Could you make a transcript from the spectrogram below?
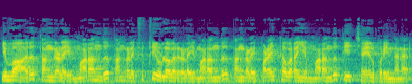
இவ்வாறு தங்களை மறந்து தங்களை சுற்றியுள்ளவர்களை மறந்து தங்களை படைத்தவரையும் மறந்து தீச்செயல் புரிந்தனர்.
